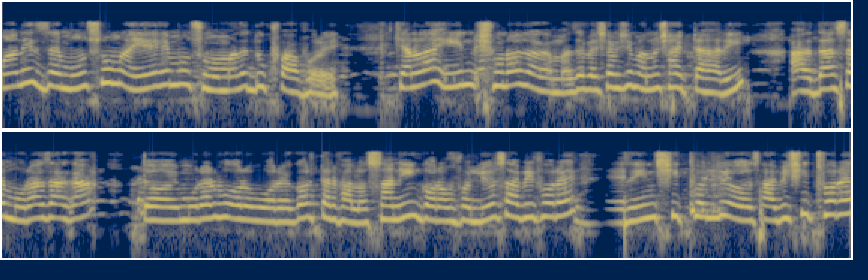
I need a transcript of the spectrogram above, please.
মানে যে মৌচুম আহে সেই মৌচুমৰ মাজে দুখ পোৱা পৰে। কেলা ইন শুনো জায়গা মাঝে বেশি বেশি মানুষ হাইটটা হারি। আর দা আছে মোরা জায়গা তো মোরার বড় বড় ঘর, তার ভালো সানি, গরম ফলিও চাবি পরে ঋণ শীত ফলিও চাবি শীত পরে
